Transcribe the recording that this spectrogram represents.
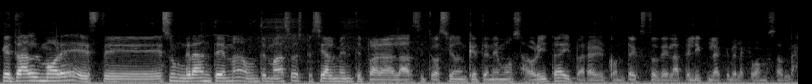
¿Qué tal, More? Este es un gran tema, un temazo, especialmente para la situación que tenemos ahorita y para el contexto de la película de la que vamos a hablar.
